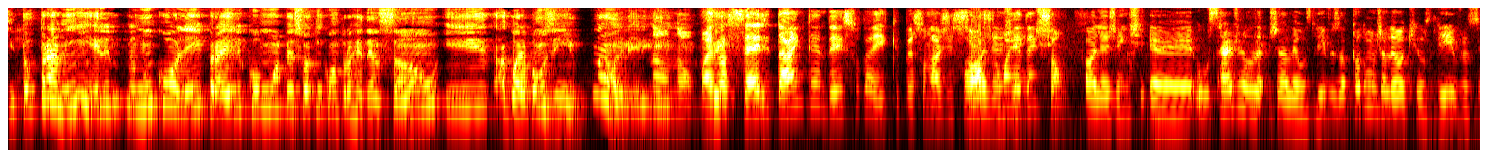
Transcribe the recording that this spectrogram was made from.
Então, para mim, ele, eu nunca olhei para ele como uma pessoa que encontrou redenção e agora é bonzinho. Não, ele, ele não, ele não. Mas fez... a série dá a entender isso daí, que o personagem sofre olha, uma gente, redenção. Olha, gente, é, o Sérgio já leu os livros, todo mundo já leu aqui os livros,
